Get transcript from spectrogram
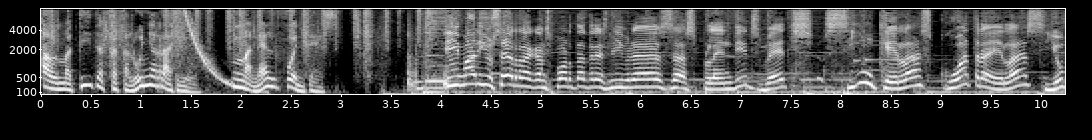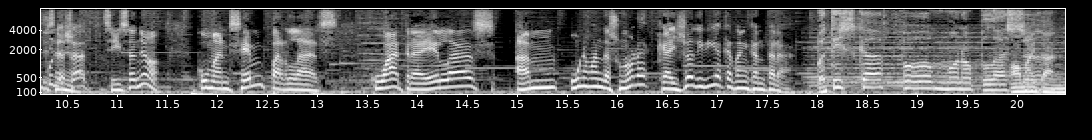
El matí de Catalunya Ràdio. Manel Fuentes. I Mario Serra, que ens porta tres llibres esplèndids. Veig 5 L's, 4 L's i un Sí, fullejat. senyor. Sí, senyor. Comencem per les 4 L's amb una banda sonora que jo diria que t'encantarà. Batiscafo, monoplaça... Home, i tant.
